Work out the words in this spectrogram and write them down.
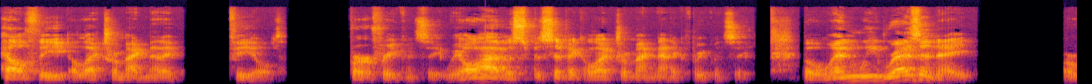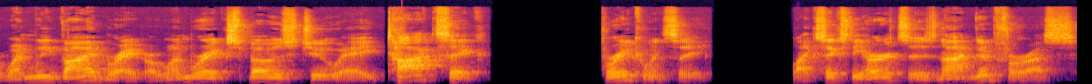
healthy electromagnetic field a frequency. We all have a specific electromagnetic frequency. But when we resonate, or when we vibrate, or when we're exposed to a toxic frequency, like 60 hertz is not good for us.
